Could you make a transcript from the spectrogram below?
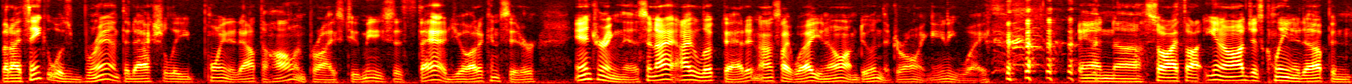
But I think it was Brent that actually pointed out the Holland Prize to me. He says, Thad, you ought to consider entering this. And I, I looked at it and I was like, well, you know, I'm doing the drawing anyway. and uh, so I thought, you know, I'll just clean it up and,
